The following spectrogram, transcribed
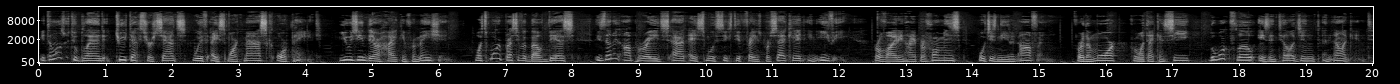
It allows you to blend two texture sets with a smart mask or paint, using their height information. What's more impressive about this is that it operates at a smooth 60 frames per second in Eevee, providing high performance which is needed often. Furthermore, from what I can see, the workflow is intelligent and elegant.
